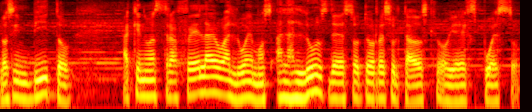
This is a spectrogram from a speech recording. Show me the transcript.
los invito a que nuestra fe la evaluemos a la luz de estos dos resultados que hoy he expuesto.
